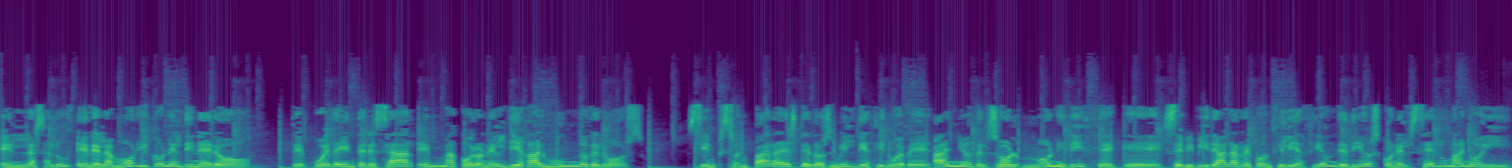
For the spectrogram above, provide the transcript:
en la salud, en el amor y con el dinero. Te puede interesar, Emma Coronel llega al mundo de los Simpson para este 2019, año del sol, Moni dice que se vivirá la reconciliación de Dios con el ser humano y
